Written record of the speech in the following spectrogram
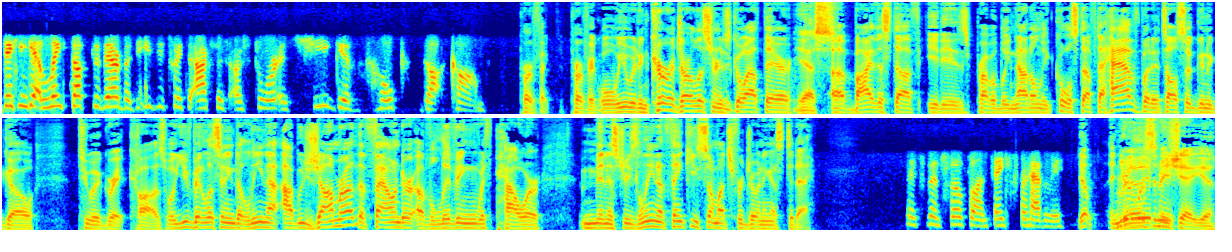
they can get linked up to there, but the easiest way to access our store is shegiveshope.com. Perfect. Perfect. Well, we would encourage our listeners to go out there, yes, uh, buy the stuff. It is probably not only cool stuff to have, but it's also going to go to a great cause. Well, you've been listening to Lina Abu Jamra, the founder of Living with Power Ministries. Lina, thank you so much for joining us today. It's been so fun. Thanks for having me. Yep. And you're really listening, appreciate you.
